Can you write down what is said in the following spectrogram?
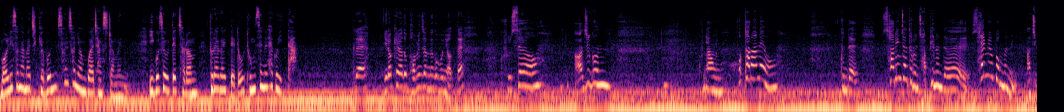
멀리서나마 지켜본 손선영과 장수정은 이곳에 올 때처럼 돌아갈 때도 동승을 하고 있다. 그래, 이렇게라도 범인 잡는 거 보니 어때? 글쎄요. 아직은 그냥 호탈하네요. 근데 살인자들은 잡히는데 살묘범은 아직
